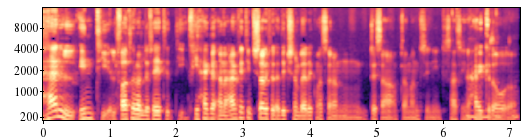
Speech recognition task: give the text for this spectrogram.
هل أنت الفترة اللي فاتت دي في حاجة أنا عارف أنت بتشتغلي في ال addiction بقالك مثلا تسع ثمان سنين تسع سنين حاجة كده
